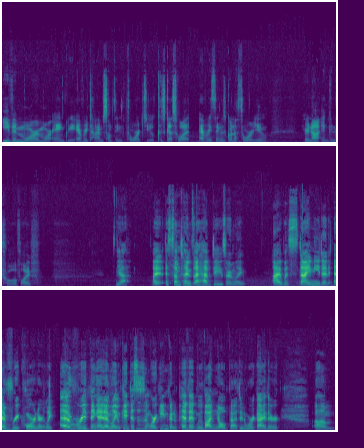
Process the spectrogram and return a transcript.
even more and more angry every time something thwarts you. Because guess what? Everything is going to thwart you. You're not in control of life. Yeah. I sometimes i have days where i'm like i was stymied at every corner. Like everything I, i'm like okay this isn't working. Gonna pivot. Move on. Nope that didn't work either. Um,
